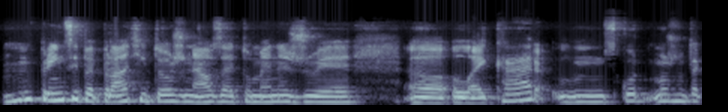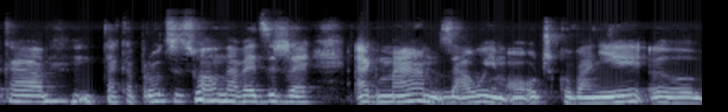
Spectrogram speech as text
Mhm, v princípe platí to, že naozaj to manažuje uh, lekár. Um, skôr možno taká, taká procesuálna vec, že ak mám záujem o očkovanie, uh,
